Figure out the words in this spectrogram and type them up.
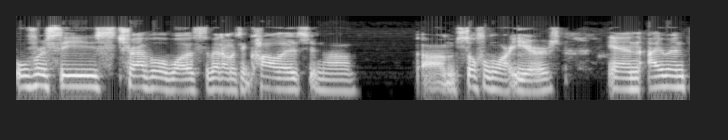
overseas travel was when I was in college in uh, um, sophomore years. And I went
